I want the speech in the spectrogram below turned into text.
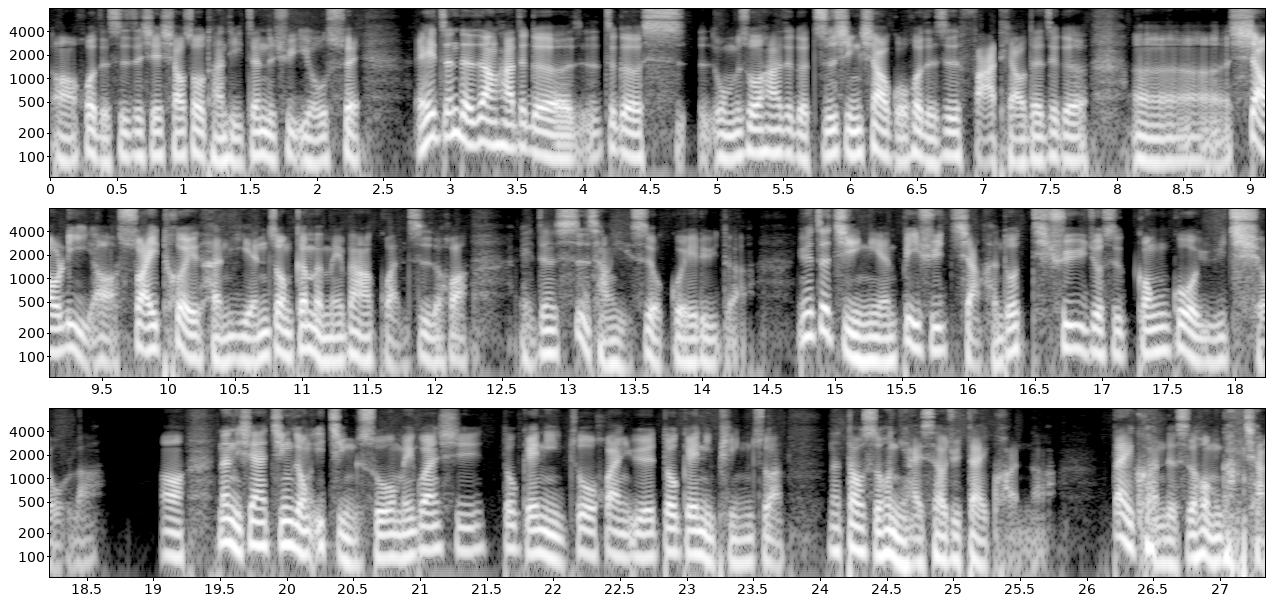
哦，或者是这些销售团体真的去游说，诶，真的让他这个这个是我们说他这个执行效果或者是法条的这个呃效力啊衰退很严重，根本没办法管制的话，哎，这市场也是有规律的。因为这几年必须讲很多区域就是供过于求了哦。那你现在金融一紧缩，没关系，都给你做换约，都给你平转。那到时候你还是要去贷款呐、啊。贷款的时候，我们刚讲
